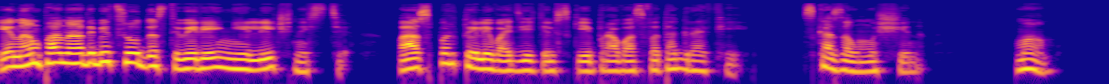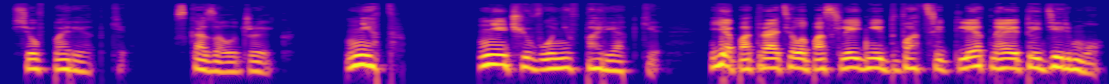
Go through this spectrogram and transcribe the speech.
и нам понадобится удостоверение личности, паспорт или водительские права с фотографией», — сказал мужчина. «Мам, все в порядке», — сказал Джейк. «Нет, ничего не в порядке. Я потратила последние 20 лет на это дерьмо.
